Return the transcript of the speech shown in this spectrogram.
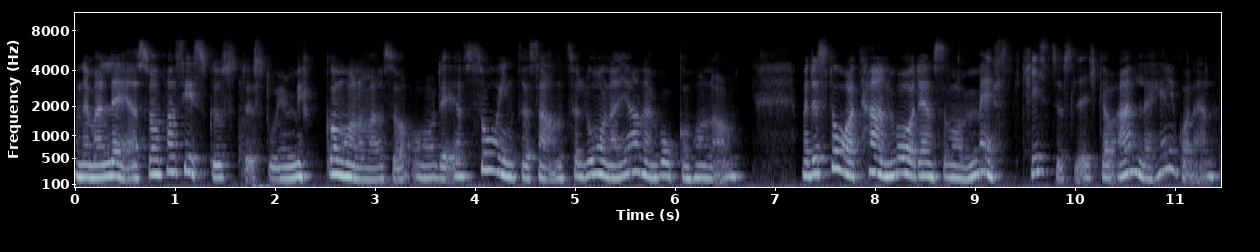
Och när man läser om Franciscus, det står ju mycket om honom alltså och det är så intressant så låna gärna en bok om honom. Men det står att han var den som var mest Kristuslik av alla helgonen.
